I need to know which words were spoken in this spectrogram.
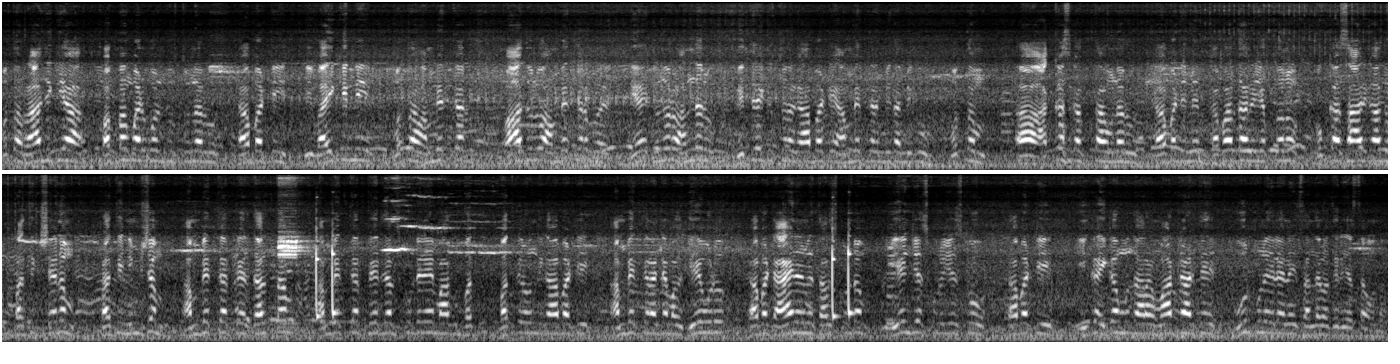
మొత్తం రాజకీయ పబ్బం పడుకొని చూస్తున్నారు. కాబట్టి ఈ వైఖరిని మొత్తం అంబేద్కర్ వాదులు అంబేద్కర్ ఏదైతే ఉన్నారో అందరూ వ్యతిరేకిస్తున్నారు. కాబట్టి అంబేద్కర్ మీద మీకు మొత్తం అక్కసు కక్కుతా ఉన్నారు. కాబట్టి మేము ఖబర్దారుగా చెప్తాను ఒక్కసారి కాదు ప్రతి క్షణం ప్రతి నిమిషం అంబేద్కర్ పేరు తలుపుతాం. అంబేద్కర్ పేరు తలుచుకుంటేనే మాకు బతుకు ఉంది కాబట్టి అంబేద్కర్ అంటే మాకు దేవుడు. కాబట్టి ఆయన మేము తలుచుకుంటాం. ఏం చేసుకుంటూ చేసుకో? కాబట్టి ఇంకా ఇక ముందు అలా మాట్లాడితే ఊరుకునేది అనే సందర్భం తెలియజేస్తా ఉన్నాం.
